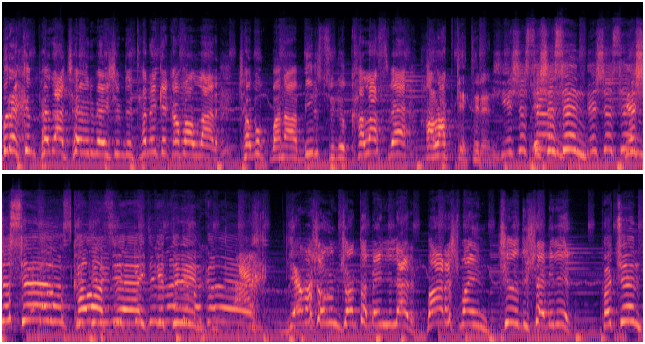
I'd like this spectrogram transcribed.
Bırakın pedal çevirmeyi şimdi teneke kafalılar. Çabuk bana bir sürü kalas ve halat getirin. Yaşasın, yaşasın, yaşasın. Kalas ve yavaş olun conta belliler. Bağırışmayın. Çığ düşebilir. Kaçın,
